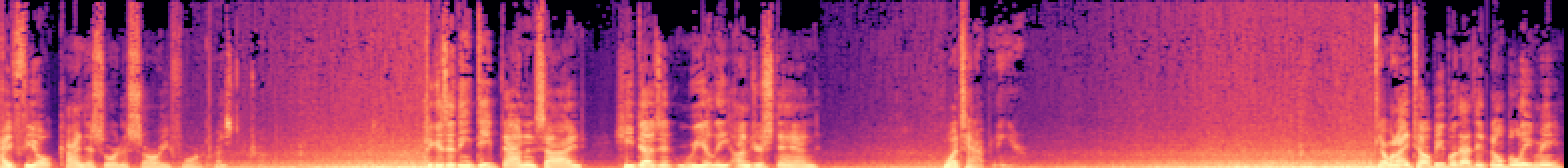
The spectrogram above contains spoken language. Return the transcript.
I feel kind of sort of sorry for President Trump. Because I think deep down inside, he doesn't really understand what's happening here. Now, when I tell people that, they don't believe me.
